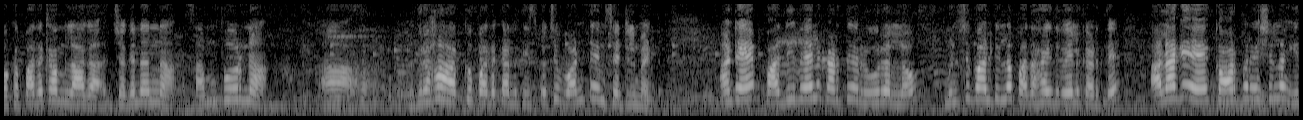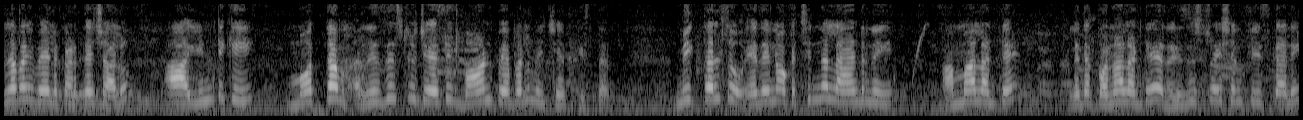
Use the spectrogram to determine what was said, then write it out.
ఒక పథకం లాగా జగనన్న సంపూర్ణ గృహ హక్కు పథకాన్ని తీసుకొచ్చి వన్ టైం సెటిల్మెంట్ అంటే పదివేలు కడితే రూరల్లో మున్సిపాలిటీలో పదహైదు వేలు కడితే అలాగే కార్పొరేషన్లో ఇరవై వేలు కడితే చాలు ఆ ఇంటికి మొత్తం రిజిస్టర్ చేసి బాండ్ పేపర్లు మీ చేతికి ఇస్తారు. మీకు తెలుసు ఏదైనా ఒక చిన్న ల్యాండ్ని అమ్మాలంటే లేదా కొనాలంటే రిజిస్ట్రేషన్ ఫీజు కానీ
